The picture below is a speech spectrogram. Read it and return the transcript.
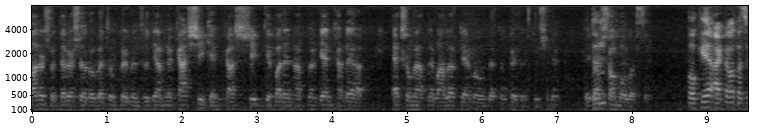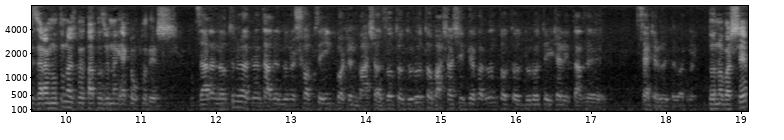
বারোশো তেরোশো বেতন করবেন যদি আপনি কাজ শিখেন কাজ শিখতে পারেন আপনার জ্ঞান খাটে একসময় আপনি ভালো একটা অ্যামাউন্ট বেতন কুশিনায় এটা সম্ভব আছে। ওকে একটা কথা আছে যারা নতুন আসবে তাদের জন্য একটা উপদেশ। যারা নতুন আসবেন তাদের জন্য সবচেয়ে ইম্পর্টেন্ট ভাষা। যত দূরত্ব ভাষা শিখতে পারবেন তত দূরত্ব ইটালিতে আপনি ধন্যবাদ, শেফ।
